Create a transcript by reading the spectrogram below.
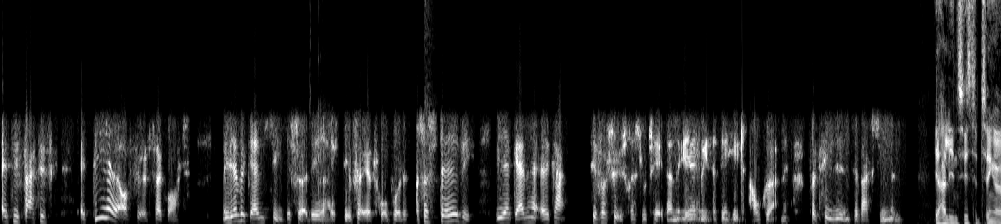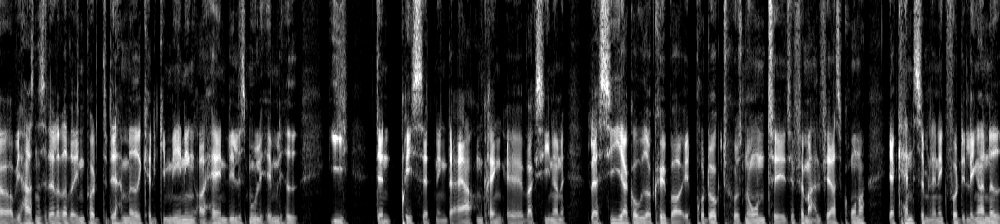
at de faktisk at de havde opført sig godt. Men jeg vil gerne se det, før det er rigtigt, før jeg tror på det. Og så stadigvæk vil jeg gerne have adgang til forsøgsresultaterne. Jeg mener, det er helt afgørende for tilliden til vaccinen. Jeg har lige en sidste ting, og vi har sådan set allerede været inde på det. Det det her med, kan det give mening at have en lille smule hemmelighed i den prissætning, der er omkring øh, vaccinerne. Lad os sige, at jeg går ud og køber et produkt hos nogen til, til 75 kroner. Jeg kan simpelthen ikke få det længere ned,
